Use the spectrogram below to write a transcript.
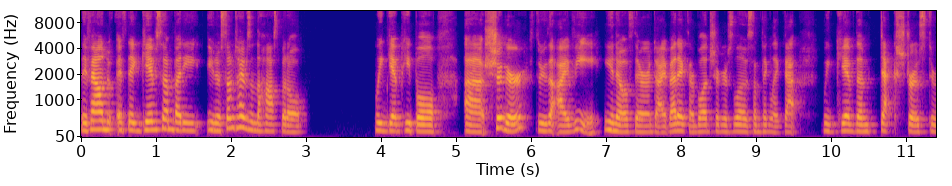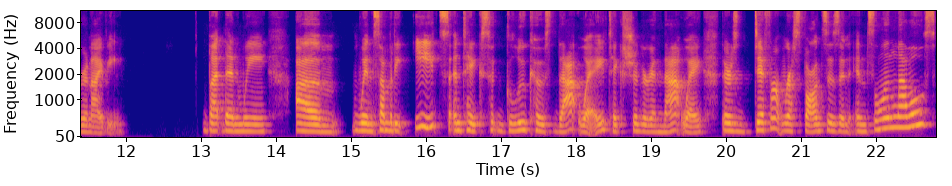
they found if they give somebody you know sometimes in the hospital we give people uh, sugar through the IV. You know, if they're a diabetic, their blood sugar's low, something like that, we give them dextrose through an IV. But then we, um, when somebody eats and takes glucose that way, takes sugar in that way, there's different responses in insulin levels.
